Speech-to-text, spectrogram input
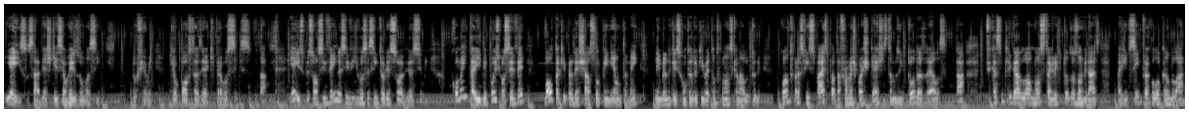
E é isso, sabe? Acho que esse é o resumo, assim, do filme que eu posso trazer aqui para vocês, tá? E é isso, pessoal. Se vendo esse vídeo você se interessou a ver esse filme, comenta aí. Depois que você vê, Volta aqui para deixar a sua opinião também. Lembrando que esse conteúdo aqui vai tanto para o nosso canal do YouTube quanto para as principais plataformas de podcast. Estamos em todas elas, tá? Fica sempre ligado lá no nosso Instagram que todas as novidades a gente sempre vai colocando lá.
